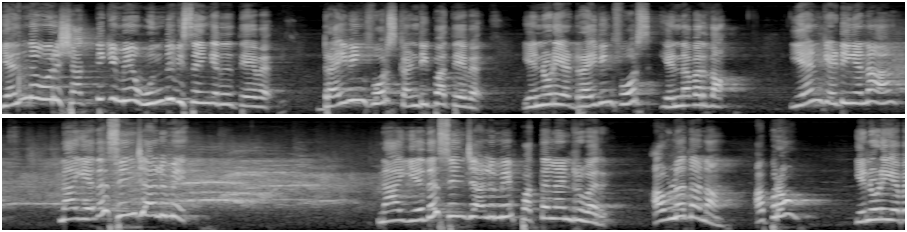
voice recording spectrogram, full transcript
எந்த ஒரு சக்திக்குமே உந்து விசைங்கிறது தேவை. டிரைவிங் ஃபோர்ஸ் கண்டிப்பாக தேவை. என்னுடைய டிரைவிங் ஃபோர்ஸ் என்னவர் தான். ஏன்னு கேட்டிங்கன்னா நான் எதை செஞ்சாலுமே நான் எதை செஞ்சாலுமே பத்தலன்றுவார். அவ்வளோதானா அப்புறம் என்னுடைய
